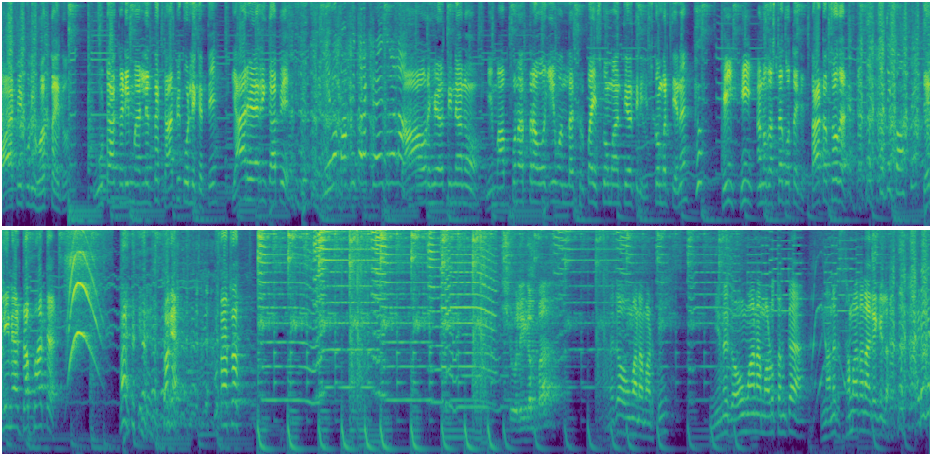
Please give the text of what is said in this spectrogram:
ಕಾಫಿ ಕುಡಿ ಹೊತ್ತಾಯ್ತು ಊಟ ಕಡಿಮೆ ಮಾಡ್ಲಿ ಅಂತ ಕಾಪಿ ಕೊಡ್ಲಿಕ್ಕತ್ತಿ ಯಾರು ಹೇಳ್ಯಾರ ನೀನ್ ಕಾಪಿ? ಅವ್ರು ಹೇಳ್ತೀನಿ ನಾನು. ನಿಮ್ಮ ಅಪ್ಪನ ಹತ್ರ ಹೋಗಿ ಒಂದ್ ಲಕ್ಷ ರೂಪಾಯಿ ಇಸ್ಕೊಂಬ ಅಂತ ಹೇಳ್ತೀನಿ. ಇಸ್ಕೊಂಬರ್ತೀಯನ ಹಿ. ಹಿ ಅನ್ನೋದಷ್ಟ ಗೊತ್ತೈತಿ. ತಾಟ ಹೋಗ. ತಲಿ ಮ್ಯಾಲ ಡಬ್ ಹಾಕ. ಹೋಗ. ಊಟ ಹಚ್ಚೋಗ್ ಶಿವಲಿಂಗಪ್ಪ ನನಗ ಅವಮಾನ ಮಾಡ್ತಿ? ನಿನಗ ಅವಮಾನ ಮಾಡೋ ತನಕ ನನಗೆ ಸಮಾಧಾನ ಆಗಿಲ್ಲ ಅಡಿಗೆ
